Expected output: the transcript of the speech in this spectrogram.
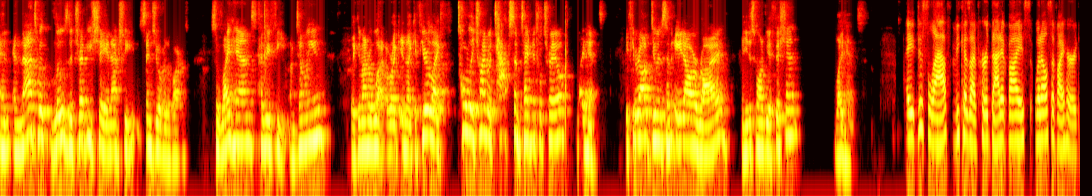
And and that's what loads the trebuchet and actually sends you over the bars. So light hands, heavy feet. I'm telling you, like no matter what, or like and like if you're like totally trying to attack some technical trail, light hands. If you're out doing some eight hour ride and you just want to be efficient, light hands. I just laugh because I've heard that advice. What else have I heard?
